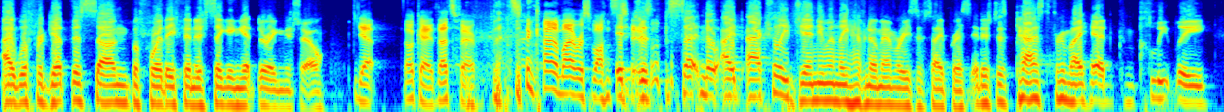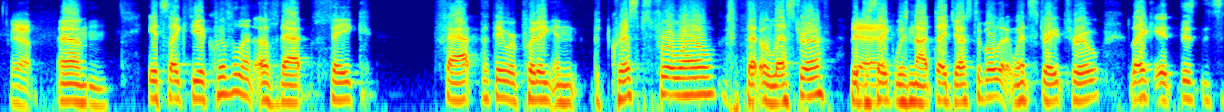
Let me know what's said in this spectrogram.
I will forget this song before they finish singing it during the show. Yep. Okay, that's fair. That's kind of my response It too. just no, I actually genuinely have no memories of Cyprus. It has just passed through my head completely. yeah. Um, it's like the equivalent of that fake fat that they were putting in crisps for a while. That Olestra that Yeah, just like was not digestible and it went straight through. Like it, this, this,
